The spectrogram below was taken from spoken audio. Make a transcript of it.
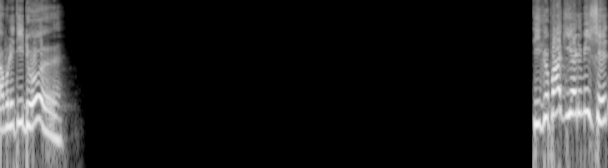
Tak boleh tidur. Tiga pagi ada mission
